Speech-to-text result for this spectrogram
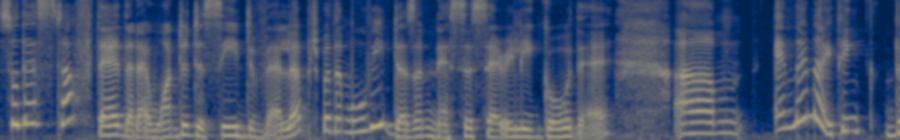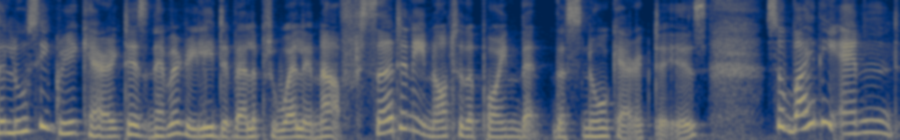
So there's stuff there that I wanted to see developed, but the movie doesn't necessarily go there. Um, and then I think the Lucy Gray character is never really developed well enough, certainly not to the point that the Snow character is. So by the end,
